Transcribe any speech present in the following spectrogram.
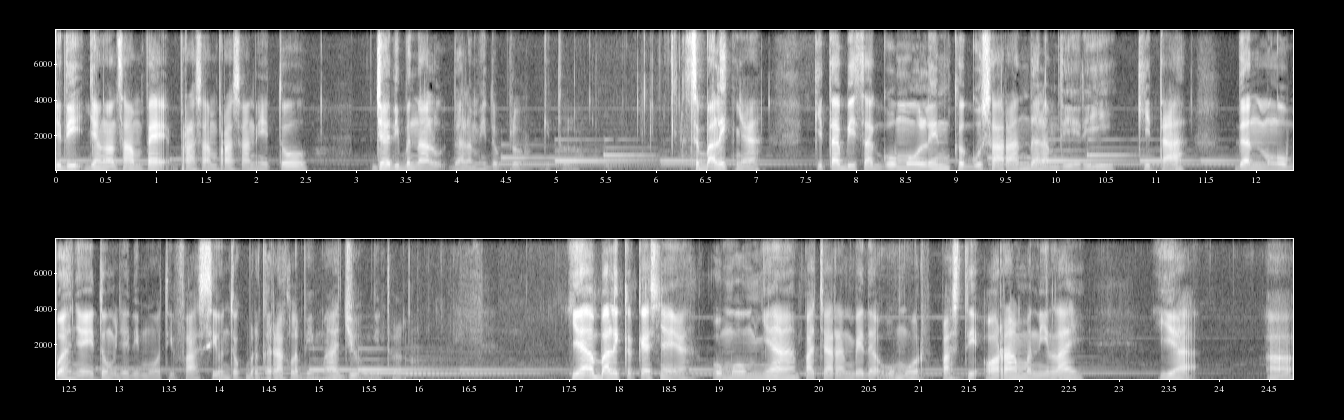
Jadi jangan sampai perasaan-perasaan itu jadi benalu dalam hidup lu gitu loh. Sebaliknya, kita bisa gumulin kegusaran dalam diri kita dan mengubahnya itu menjadi motivasi untuk bergerak lebih maju gitu loh. Ya balik ke case-nya ya, umumnya pacaran beda umur pasti orang menilai ya uh,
